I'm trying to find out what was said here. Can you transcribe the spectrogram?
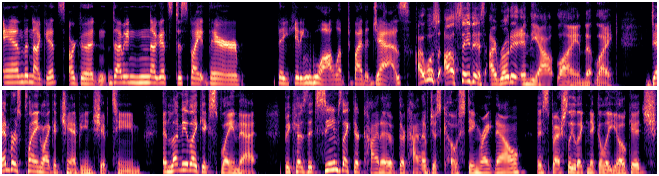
and the Nuggets are good. I mean Nuggets despite their they getting walloped by the Jazz. I will. I'll say this. I wrote it in the outline that like Denver's playing like a championship team, and let me like explain that because it seems like they're kind of they're kind of just coasting right now, especially like Nikola Jokic.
